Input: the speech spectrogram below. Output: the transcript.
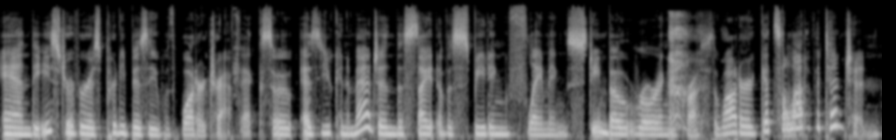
and the East River is pretty busy with water traffic. So, as you can imagine, the sight of a speeding, flaming steamboat roaring across the water gets a lot of attention.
